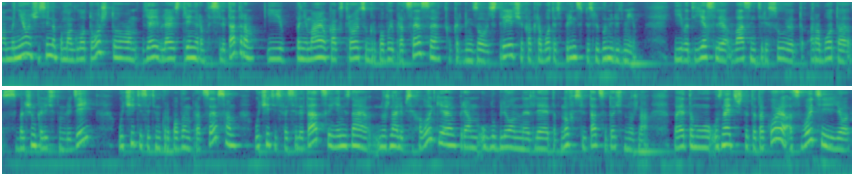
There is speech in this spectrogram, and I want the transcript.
Мне очень сильно помогло то, что я являюсь тренером-фасилитатором и понимаю, как строятся групповые процессы, как организовывать встречи, как работать, в принципе, с любыми людьми. И вот если вас интересует работа с большим количеством людей, учитесь этим групповым процессом, учитесь фасилитации. Я не знаю, нужна ли психология прям углубленная для этого, но фасилитация точно нужна. Поэтому узнайте, что это такое, освойте ее,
